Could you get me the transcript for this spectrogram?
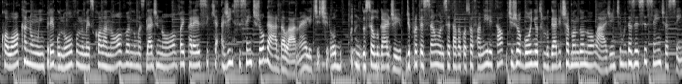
coloca num emprego novo, numa escola nova, numa cidade nova, e parece que a gente se sente jogada lá, né? Ele te tirou do seu lugar de, de proteção, onde você estava com a sua família e tal, te jogou em outro lugar e te abandonou lá. A gente muitas vezes se sente assim,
